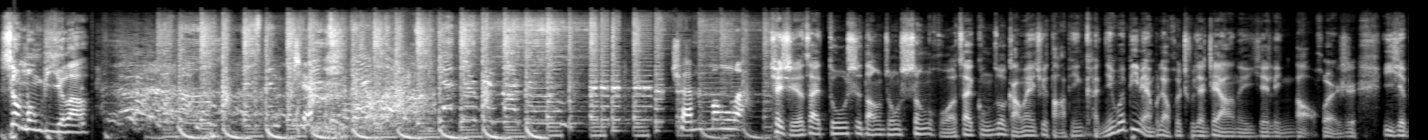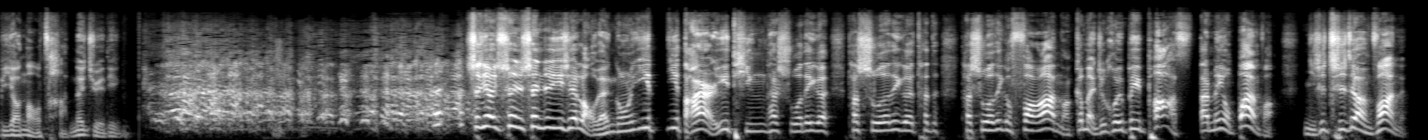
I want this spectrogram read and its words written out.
是不是懵逼了？全懵了。确实，在都市当中生活，在工作岗位去打拼，肯定会避免不了会出现这样的一些领导或者是一些比较脑残的决定。实际上，甚甚至一些老员工一一打眼一听他说这个，他说的这个，他的他说这个方案嘛，根本就会被 pass。但没有办法，你是吃这碗饭的，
